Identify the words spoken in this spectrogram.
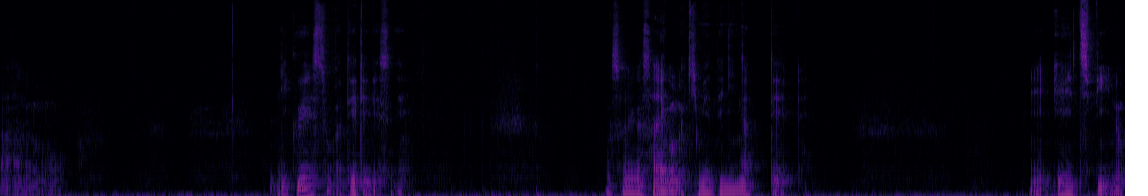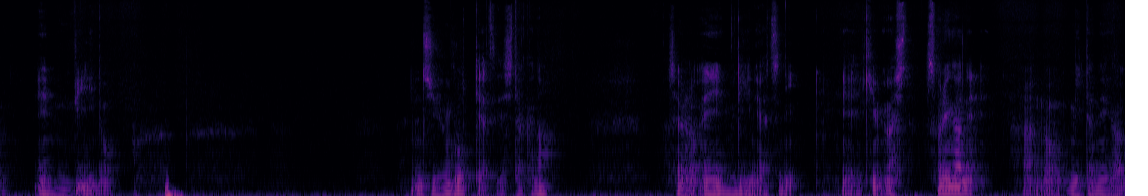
あのリクエストが出てですねそれが最後の決め手になって HP の MB の15ってやつでしたかな。それの AMD のやつに、えー、決めました。それがねあの見た目が、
